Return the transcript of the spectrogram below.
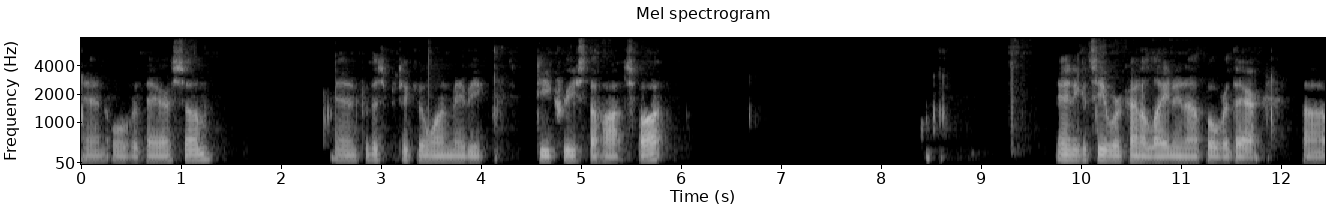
and over there some. And for this particular one, maybe decrease the hot and you can see we're kind of lightening up over there. Uh,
